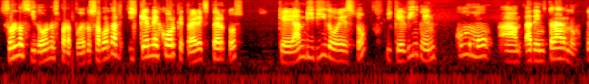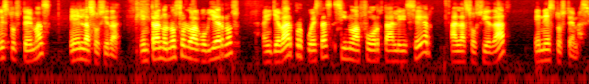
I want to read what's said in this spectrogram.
son los idóneos para poderlos abordar. Y qué mejor que traer expertos que han vivido esto y que viven cómo ah, adentrarlo, estos temas, en la sociedad, entrando no solo a gobiernos, a llevar propuestas, sino a fortalecer a la sociedad en estos temas.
